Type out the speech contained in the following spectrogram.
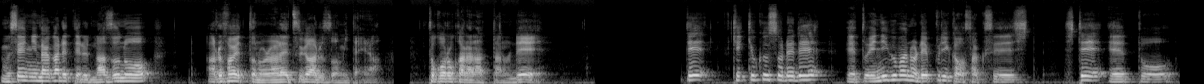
無線に流れてる謎のアルファベットの羅列があるぞみたいなところからだったので、で、結局それで、えっと、エニグマのレプリカを作成しして、えっと、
